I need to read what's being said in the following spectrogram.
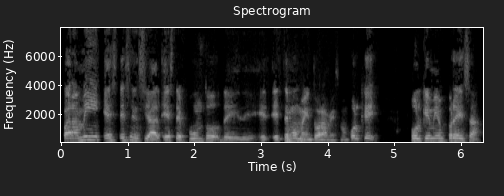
Para mí es esencial este punto de, de este momento ahora mismo. ¿Por qué? Porque mi empresa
